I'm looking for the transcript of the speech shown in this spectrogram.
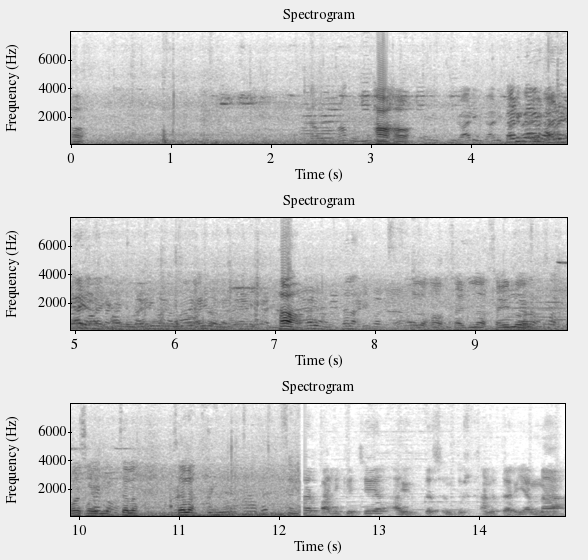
हाँ हाँ. हाँ. हाँ हाँ हो पालिकेचे आयुक्त संतोष खांडकर यांना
